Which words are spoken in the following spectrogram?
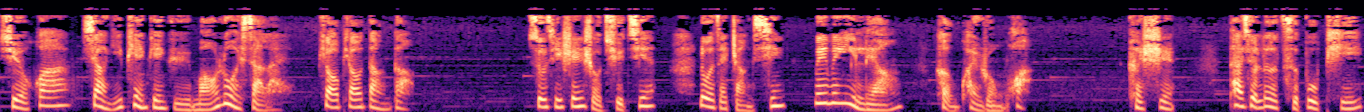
雪花像一片片羽毛落下来，飘飘荡荡。苏七伸手去接，落在掌心，微微一凉，很快融化。可是，他却乐此不疲，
